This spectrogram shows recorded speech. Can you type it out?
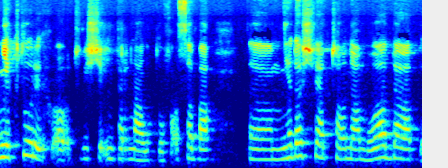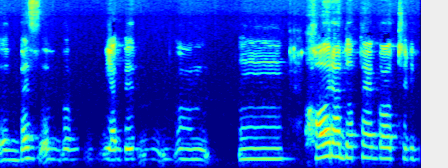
niektórych oczywiście internautów. Osoba niedoświadczona, młoda, bez, jakby chora do tego, czyli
